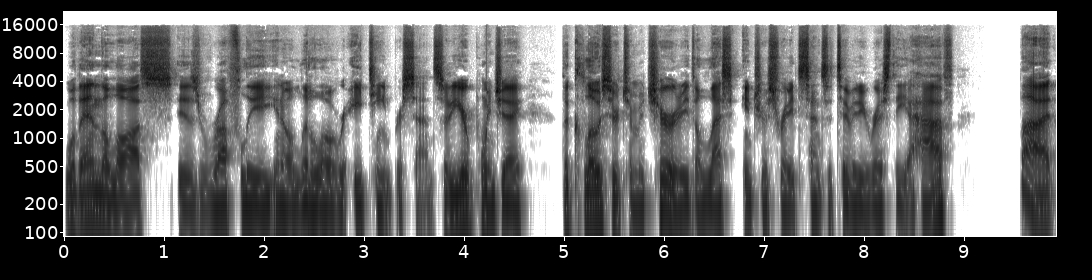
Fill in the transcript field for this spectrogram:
Well, then the loss is roughly, you know, a little over 18%. So to your point, Jay, the closer to maturity, the less interest rate sensitivity risk that you have. But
